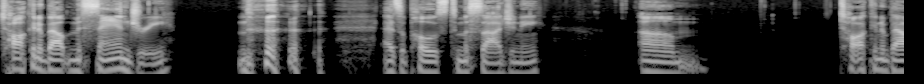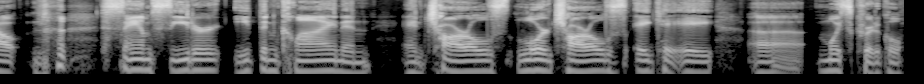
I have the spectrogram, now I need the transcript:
talking about misandry as opposed to misogyny. Um, talking about Sam Seder, Ethan Klein, and and Charles, Lord Charles, aka uh, Moist Critikal.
